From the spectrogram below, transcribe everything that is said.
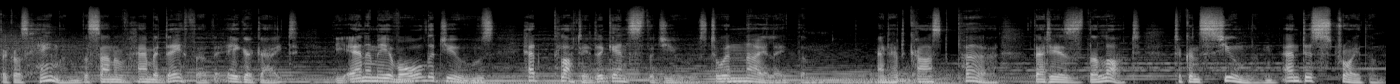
because Haman, the son of Hammedatha the Agagite, the enemy of all the Jews, had plotted against the Jews to annihilate them, and had cast Pur, that is, the lot, to consume them and destroy them.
